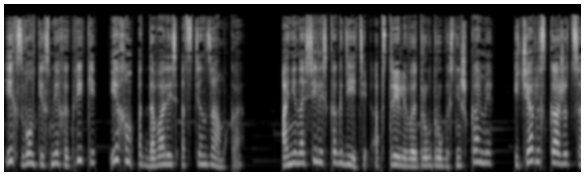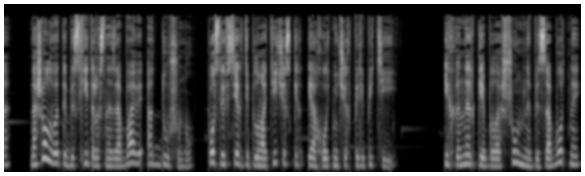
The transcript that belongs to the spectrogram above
Их звонкий смех и крики эхом отдавались от стен замка. Они носились, как дети, обстреливая друг друга снежками и Чарльз, кажется, нашел в этой бесхитростной забаве отдушину после всех дипломатических и охотничьих перипетий. Их энергия была шумной, беззаботной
